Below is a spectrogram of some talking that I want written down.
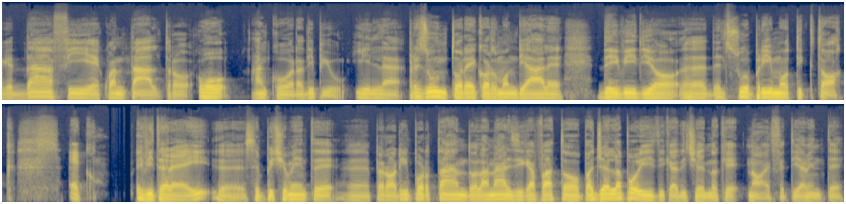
Gheddafi e quant'altro, o ancora di più il presunto record mondiale dei video eh, del suo primo TikTok. Ecco, eviterei eh, semplicemente eh, però riportando l'analisi che ha fatto Pagella Politica dicendo che no effettivamente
